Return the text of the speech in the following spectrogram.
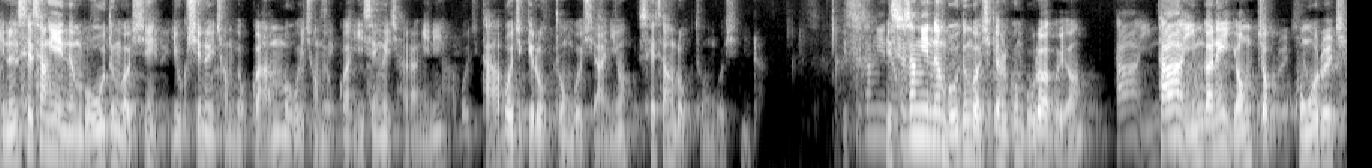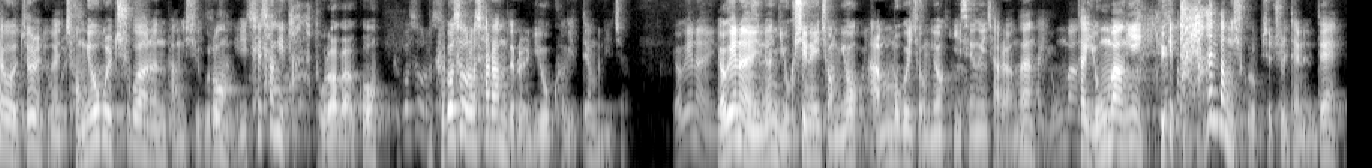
이는 세상에 있는 모든 것이 육신의 정욕과 안목의 정욕과 이생의 자랑이니 다 아버지께로부터 온 것이 아니요 세상으로부터 온 것이니라. 이 세상에 있는 모든 것이 결국 뭐라고요? 다 인간의 영적 공허를 채워줄 정욕을 추구하는 방식으로 이 세상이 다 돌아가고 그것으로 사람들을 유혹하기 때문이죠. 여기에 나 있는 육신의 정욕, 안목의 정욕, 이생의 자랑은 다 욕망이 되게 다양한 방식으로 표출되는데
